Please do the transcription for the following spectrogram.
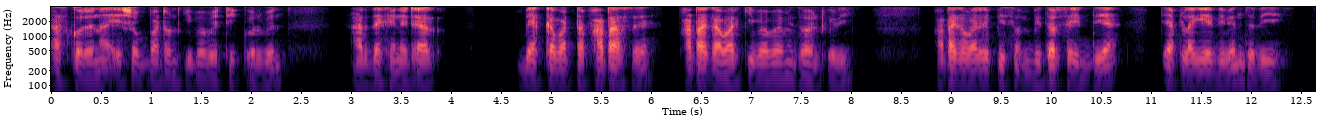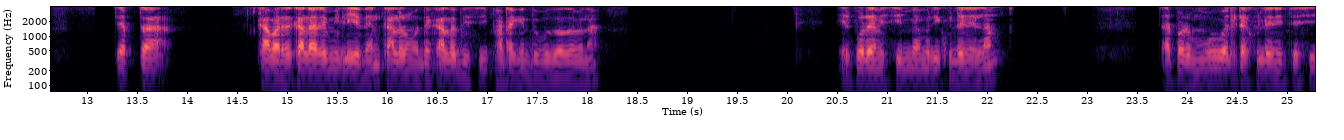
কাজ করে না, এসব বাটন কীভাবে ঠিক করবেন? আর দেখেন, এটার ব্যাক কাভারটা ফাটা আছে। ফাটা কাভার কীভাবে আমি জয়েন্ট করি? ফাটা কাভারের পিছন, ভিতর সাইড দিয়ে ট্যাপ লাগিয়ে দিবেন। যদি ট্যাপটা কাভারের কালারে মিলিয়ে দেন, কালোর মধ্যে কালো দিছি, ফাটা কিন্তু বোঝা যাবে না। এরপরে আমি সিম মেমোরি খুলে নিলাম। তারপর মোবাইলটা খুলে নিতেছি।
